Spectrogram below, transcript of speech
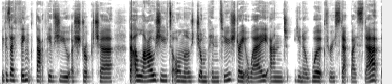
because I think that gives you a structure that allows you to almost jump into straight away and, you know, work through step by step.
